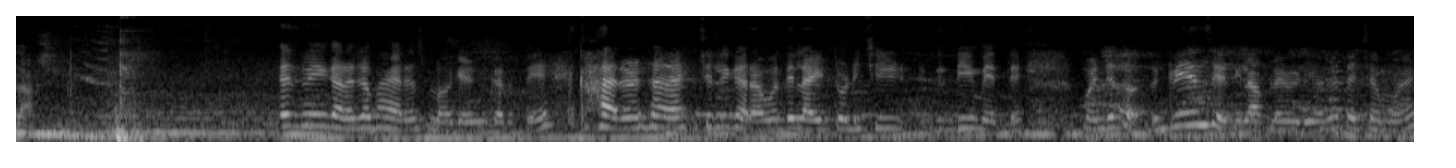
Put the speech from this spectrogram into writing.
अं, तेच मी घराच्या बाहेरच ब्लॉग एंड करते. कारण ॲक्च्युली घरामध्ये लाइट थोडीशी डीम येते. म्हणजे ग्रेन्स येतील आपल्या व्हिडिओला त्याच्यामुळे.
